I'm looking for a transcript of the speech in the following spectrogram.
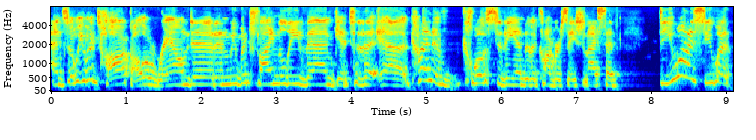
And so we would talk all around it, and we would finally then get to the uh, kind of close to the end of the conversation. I said, Do you want to see what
